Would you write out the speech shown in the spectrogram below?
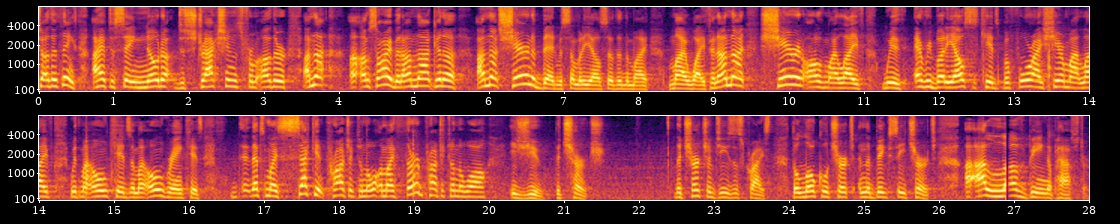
to other things. I have to say no to distractions from other. I'm not. I'm sorry, but I'm not gonna. I'm not sharing a bed with somebody else other than my my wife, and I'm not sharing all of my life with everybody else's kids before I share my life with my own kids and my own grandkids. That's my second project on the wall. My third project on the wall is you, the church the Church of Jesus Christ, the local church, and the Big C church. I, love being a pastor.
